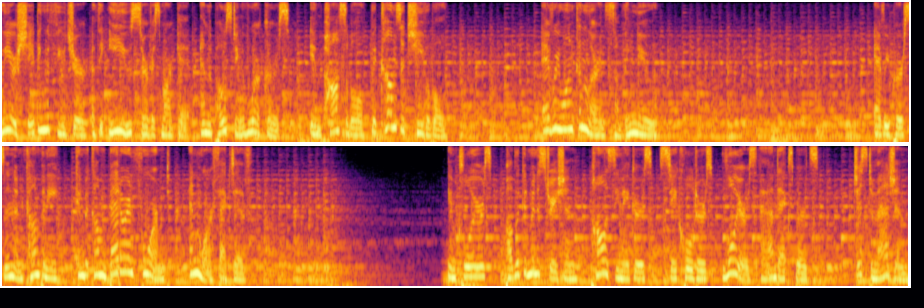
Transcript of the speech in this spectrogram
we are shaping the future of the EU service market and the posting of workers. Impossible becomes achievable. Everyone can learn something new. Every person and company can become better informed and more effective. Employers, public administration, policymakers, stakeholders, lawyers, and experts. Just imagine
